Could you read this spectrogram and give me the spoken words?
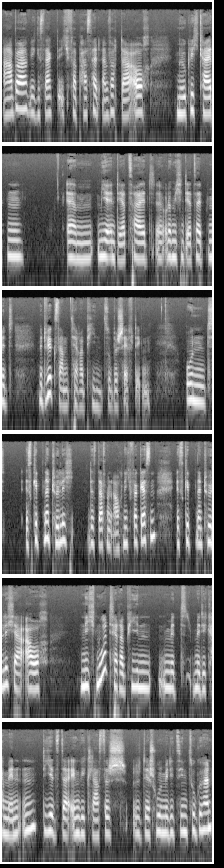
aber wie gesagt, ich verpasse halt einfach da auch Möglichkeiten, ähm, mir in der Zeit äh, oder mich in der Zeit mit, mit wirksamen Therapien zu beschäftigen. Und es gibt natürlich, das darf man auch nicht vergessen, es gibt natürlich ja auch nicht nur Therapien mit Medikamenten, die jetzt da irgendwie klassisch der Schulmedizin zugehören,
